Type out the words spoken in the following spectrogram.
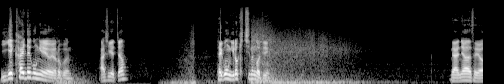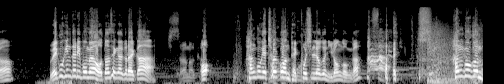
이게 칼대공이에요, 여러분. 아시겠죠? 대공 이렇게 치는 거지. 네, 안녕하세요. 외국인들이 보면 어떤 생각을 할까? 어? 한국의 철권 백호 실력은 이런 건가? 한국은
